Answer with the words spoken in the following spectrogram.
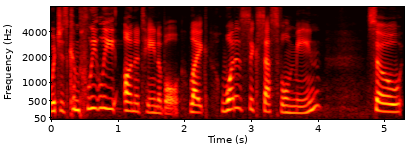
which is completely unattainable. Like, what does successful mean? So,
